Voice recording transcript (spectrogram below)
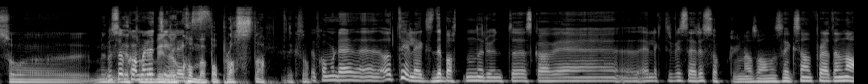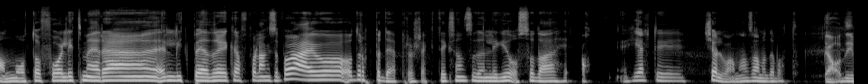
så Men, Men så jeg tror kommer det det begynner å komme på plass, da. Det kommer det, og tilleggsdebatten rundt eh, skal vi elektrifisere sokkelen og sånn. For en annen måte å få litt, mer, litt bedre kraftbalanse på, er jo å droppe det prosjektet. Ikke sant? Så den ligger jo også da helt i kjølvannet av samme debatt. Ja, de,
